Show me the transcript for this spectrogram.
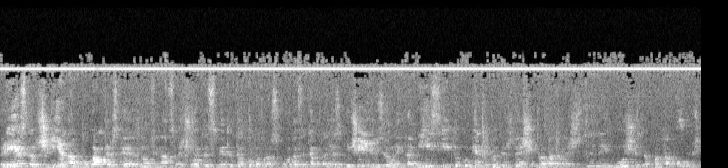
Реестр членов, бухгалтерская, ну, финансовые отчеты, сметы доходов, расходов и так далее. Заключение ревизионной комиссии, документы, подтверждающие права товарищественное на имущество, протокол общих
